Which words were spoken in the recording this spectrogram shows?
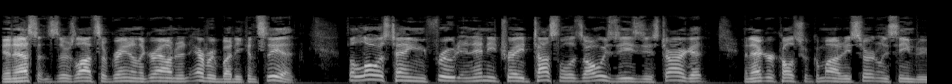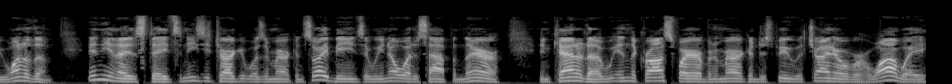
In essence, there's lots of grain on the ground and everybody can see it. The lowest hanging fruit in any trade tussle is always the easiest target, and agricultural commodities certainly seem to be one of them. In the United States, an easy target was American soybeans, and we know what has happened there. In Canada, in the crossfire of an American dispute with China over Huawei,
